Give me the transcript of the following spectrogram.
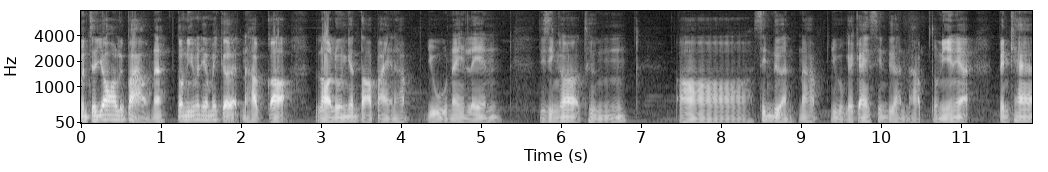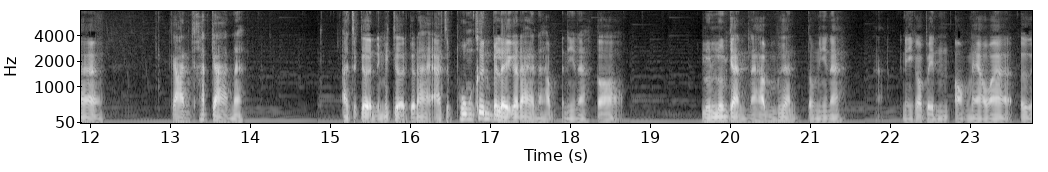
มันจะย่อหรือเปล่านะ ตรงนี้มันยังไม่เกิดนะครับ ก็รอลุ้นกันต่อไปนะครับ อยู่ในเลนจริงๆก็ถึง สิ้นเดือนนะครับ อยู่ใกล้ๆสิ้นเดือนนะครับ ตรงนี้เนี่ยเป็นแค่การคาดการณ์นะ อาจจะเกิดหรือไม่เกิดก็ได้ อาจจะพุ่งขึ้นไปเลยก็ได้นะครับ อันนี้นะก็ลุ้นๆกันนะครับเพื่อนๆตรงนี้นะนนี้ก็เป็นออกแนวว่าเออ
